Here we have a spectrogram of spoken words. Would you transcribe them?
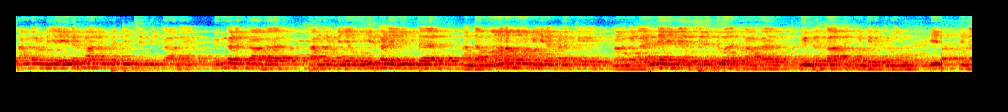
தங்களுடைய எதிர்காலம் பற்றி சிந்திக்காது எங்களுக்காக தங்களுடைய உயிர்களை ஈர்த்த அந்த மானமா வீரர்களுக்கு நாங்கள் அஞ்சலிகள் செலுத்துவதற்காக இன்று காத்து கொண்டிருக்கிறோம் இ- இந்த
